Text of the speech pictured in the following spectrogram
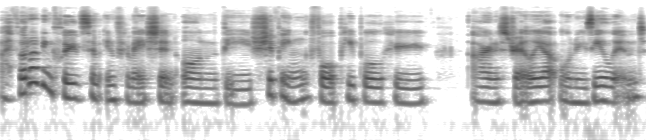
I thought I'd include some information on the shipping for people who are in Australia or New Zealand.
